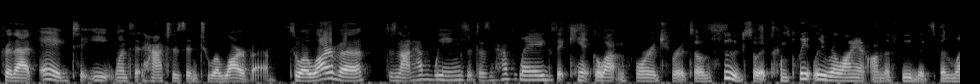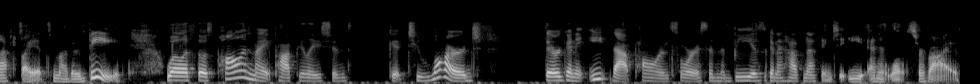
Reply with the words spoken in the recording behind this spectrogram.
for that egg to eat once it hatches into a larva. So a larva does not have wings, it doesn't have legs, it can't go out and forage for its own food. So it's completely reliant on the food that's been left by its mother bee. Well, if those pollen mite populations get too large, they're going to eat that pollen source and the bee is going to have nothing to eat and it won't survive.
